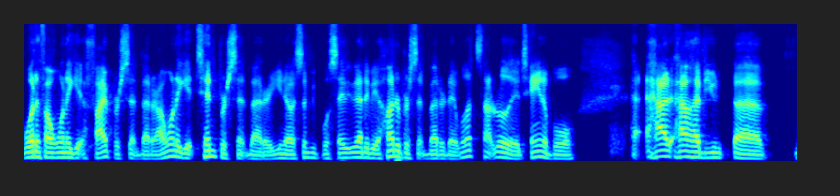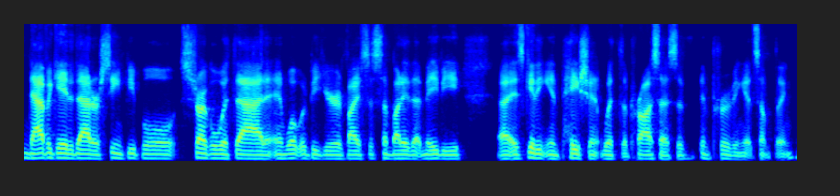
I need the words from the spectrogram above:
what if I want to get five percent better? I want to get ten percent better. You know, some people say we got to be hundred percent better today. Well, that's not really attainable. How how have you uh, navigated that or seen people struggle with that? And what would be your advice to somebody that maybe uh, is getting impatient with the process of improving at something?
